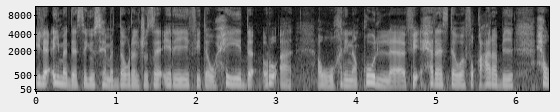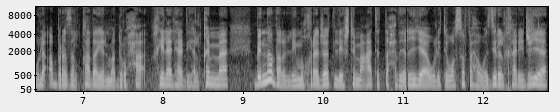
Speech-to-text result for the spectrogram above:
إلى أي مدى سيسهم الدور الجزائري في توحيد رؤى أو خلينا نقول في إحراز توافق عربي حول أبرز القضايا المطروحة خلال هذه القمة بالنظر لمخرجات الاجتماعات التحضيرية والتي وصفها وزير الخارجية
